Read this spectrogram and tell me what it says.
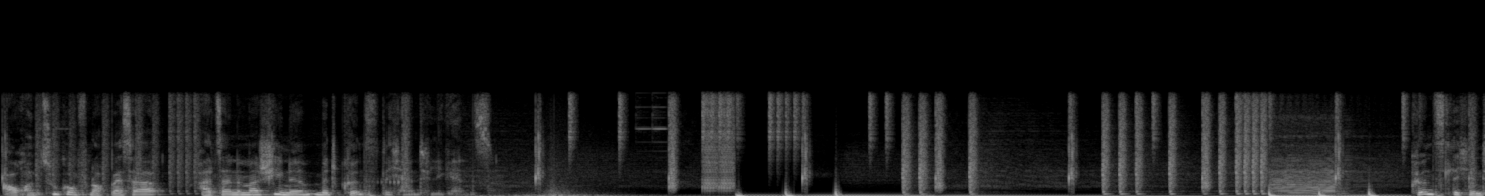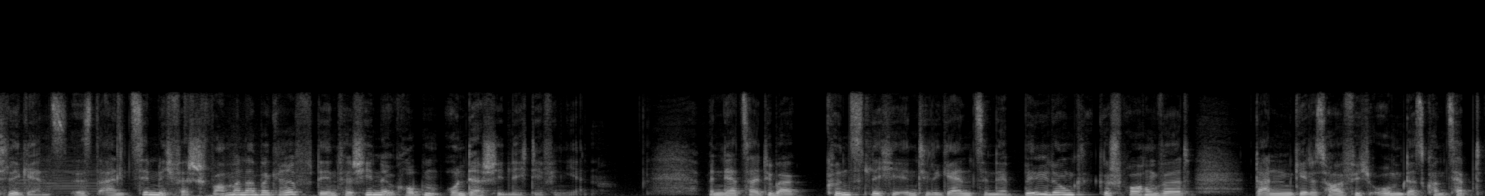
auch in Zukunft noch besser als eine Maschine mit künstlicher Intelligenz? Künstliche Intelligenz ist ein ziemlich verschwommener Begriff, den verschiedene Gruppen unterschiedlich definieren. Wenn derzeit über künstliche Intelligenz in der Bildung gesprochen wird, dann geht es häufig um das Konzept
